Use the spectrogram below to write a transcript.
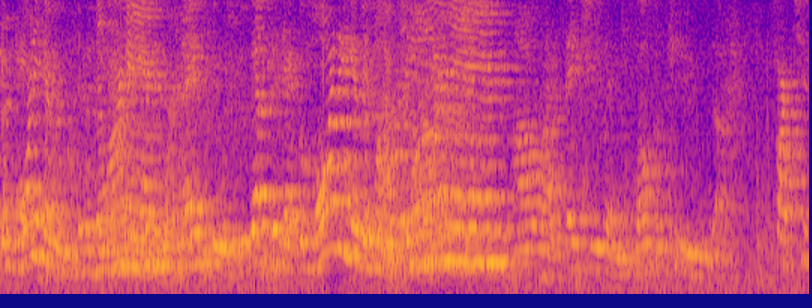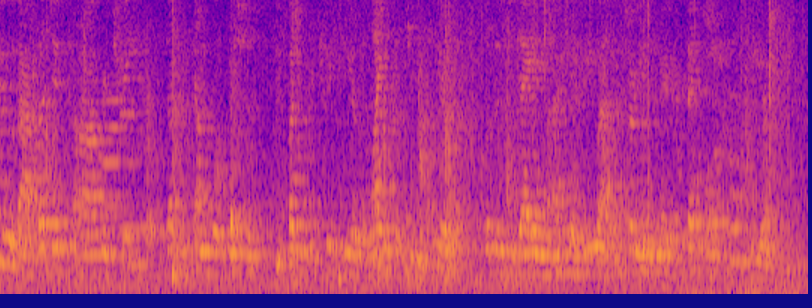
Good morning, everyone. Good morning. Thank you. You better than that. Good morning, everyone. Good morning. All right, thank you, and welcome to uh, part two of our budget uh, retreat, Douglas County Board of Commissioners Budget Retreat. We are delighted that you're here with us today, and when I say you, I certainly may respectful of who's here.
